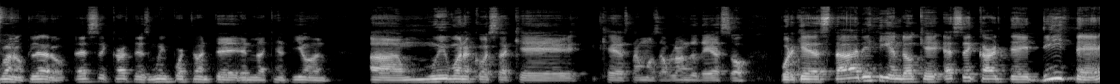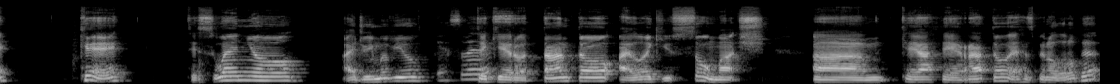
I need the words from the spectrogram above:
Bueno, claro, esa carta es muy importante en la canción. Ah, muy buena cosa que, que estamos hablando de eso, porque está diciendo que esa carta dice que te sueño, I dream of you, Eso te es. quiero tanto, I like you so much, um, que hace rato, it has been a little bit,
